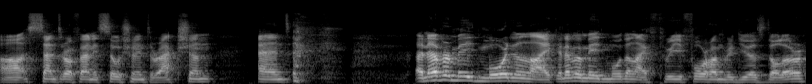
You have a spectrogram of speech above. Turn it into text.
uh, center of any social interaction, and. I never made more than like I never made more than like three four hundred US dollar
